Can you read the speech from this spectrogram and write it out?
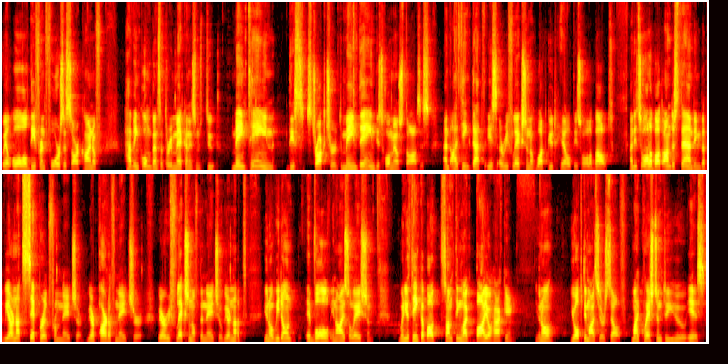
where all different forces are kind of having compensatory mechanisms to maintain this structure, to maintain this homeostasis. And I think that is a reflection of what good health is all about. And it's all about understanding that we are not separate from nature. We are part of nature. We are a reflection of the nature. We are not, you know, we don't evolve in isolation. When you think about something like biohacking, you know, you optimize yourself. My question to you is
